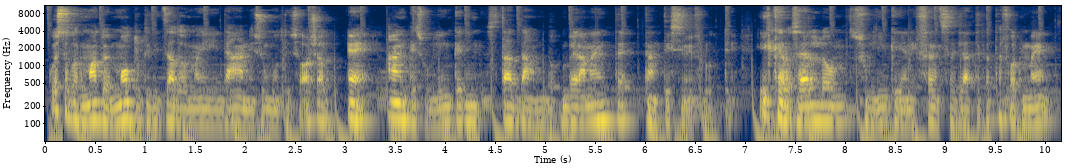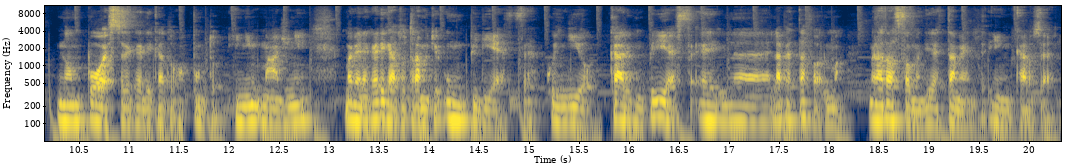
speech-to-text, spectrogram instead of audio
Questo formato è molto utilizzato ormai da anni su molti social e anche su LinkedIn sta dando veramente tantissimi frutti. Il carosello su LinkedIn, a differenza delle altre piattaforme, non può essere caricato appunto in immagini, ma viene caricato tramite un PDF. Quindi io carico un PDF e il, la piattaforma me la trasforma direttamente in carosello.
